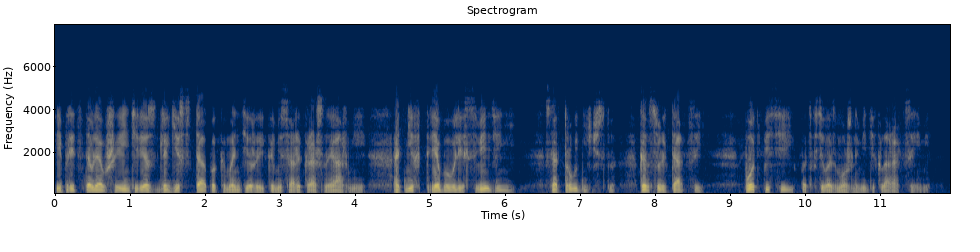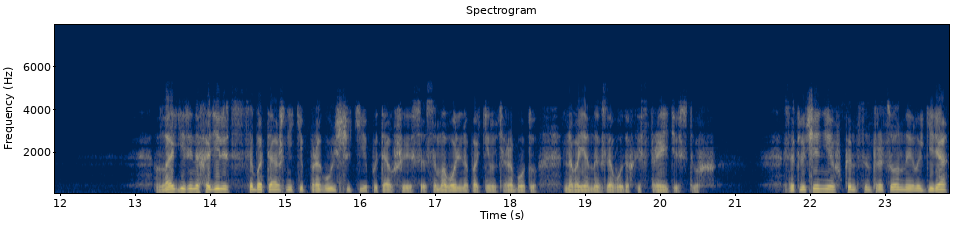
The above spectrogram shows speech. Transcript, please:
и представлявшие интерес для гестапо командиры и комиссары Красной Армии. От них требовали сведений, сотрудничества, консультаций, подписей под всевозможными декларациями. В лагере находились саботажники, прогульщики, пытавшиеся самовольно покинуть работу на военных заводах и строительствах. Заключение в концентрационные лагеря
